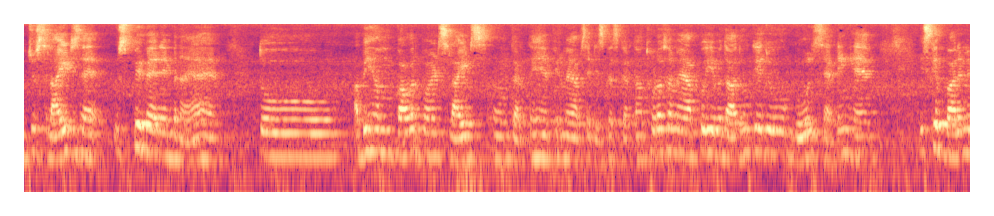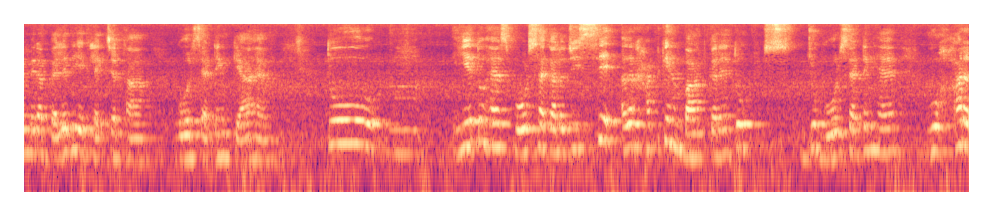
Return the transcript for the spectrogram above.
जो स्लाइड्स है, उस पर मैंने बनाया है। तो अभी हम पावर पॉइंट स्लाइड्स ऑन करते हैं, फिर मैं आपसे डिस्कस करता हूँ। थोड़ा सा मैं आपको ये बता दूँ कि जो गोल सेटिंग है, इसके बारे में मेरा पहले भी एक लेक्चर था गोल सेटिंग क्या है। तो ये तो है स्पोर्ट्स साइकोलॉजी से अगर हट के हम बात करें तो जो गोल सेटिंग है, वो हर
